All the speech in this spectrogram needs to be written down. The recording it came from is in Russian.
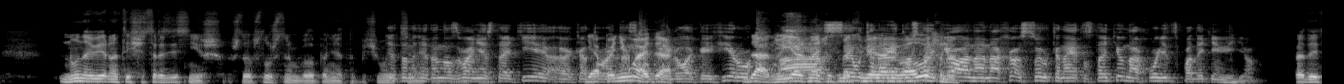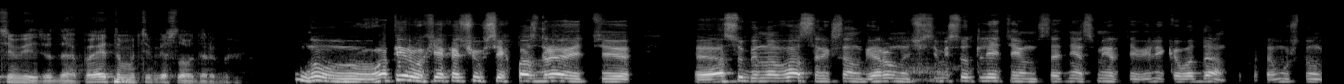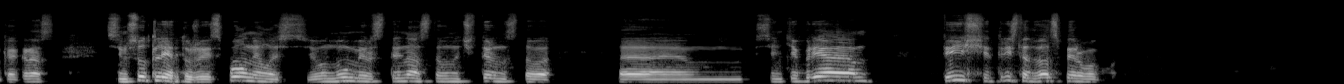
Ну, наверное, ты сейчас разъяснишь, чтобы слушателям было понятно, почему это. Это, это название статьи, которая я понимаю, да. привела к эфиру. Да, но я, а значит, ссылка на эту Волошина... статью, она, ссылка на эту статью находится под этим видео. Под этим видео, да. Поэтому тебе слово, дорогой. Ну, во-первых, я хочу всех поздравить, э, э, особенно вас, Александр Гарунович, 700-летием со дня смерти великого Данта, потому что он как раз 700 лет уже исполнилось, он умер с 13 на 14 эм, сентября 1321 года.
